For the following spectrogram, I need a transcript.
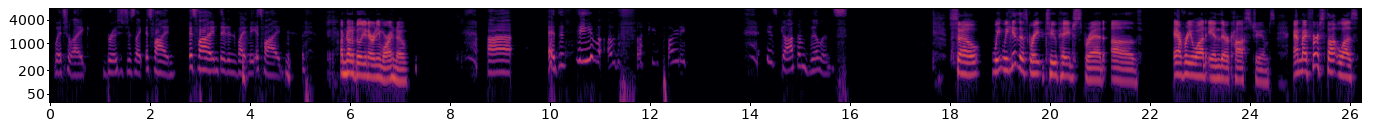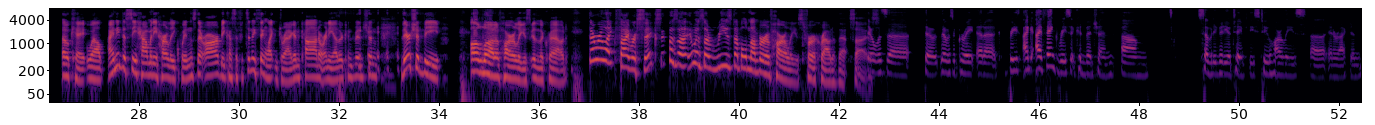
which like Bruce is just like, it's fine, it's fine. They didn't invite me. It's fine. I'm not a billionaire anymore, I know. Uh, and the theme of the fucking party is Gotham villains. So we we get this great two page spread of everyone in their costumes. And my first thought was, okay, well, I need to see how many Harley Quinns there are because if it's anything like Dragon Con or any other convention, there should be a lot of Harleys in the crowd. There were like five or six. It was a it was a reasonable number of Harleys for a crowd of that size. There was a there there was a great at a I, I think recent convention. Um, somebody videotaped these two Harleys uh, interacting,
